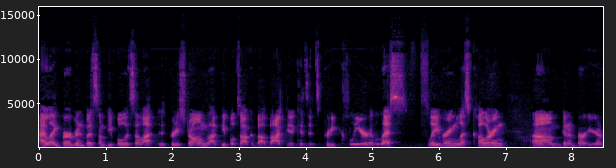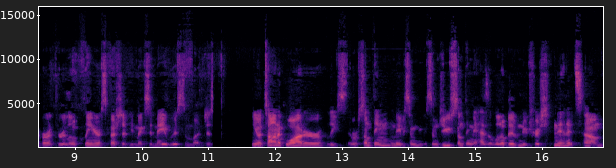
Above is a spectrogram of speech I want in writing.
I like bourbon, but some people it's a lot. It's pretty strong. A lot of people talk about vodka because it's pretty clear, less flavoring, less coloring. Um, gonna burn. You're gonna burn through a little cleaner, especially if you mix it maybe with some uh, just you know tonic water, at least or something, maybe some some juice, something that has a little bit of nutrition in it. Um,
